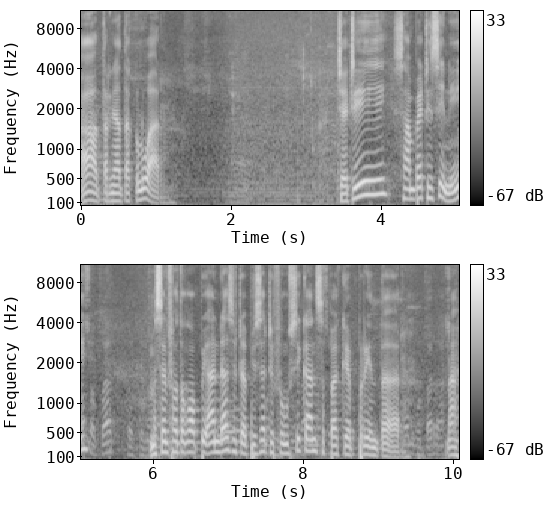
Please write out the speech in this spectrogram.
Ah, ternyata keluar. Jadi sampai di sini mesin fotokopi Anda sudah bisa difungsikan sebagai printer. Nah,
